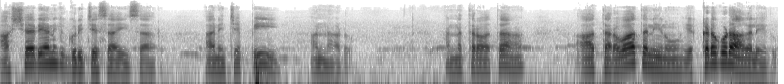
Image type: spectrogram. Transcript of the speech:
ఆశ్చర్యానికి గురి చేశాయి సార్ అని చెప్పి అన్నాడు. అన్న తర్వాత ఆ తర్వాత నేను ఎక్కడ కూడా ఆగలేదు.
